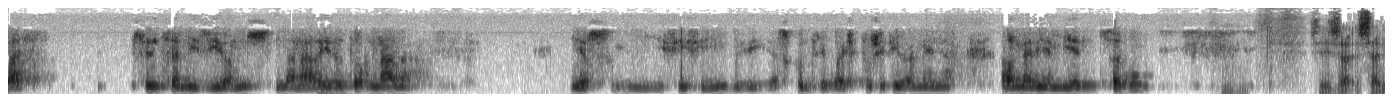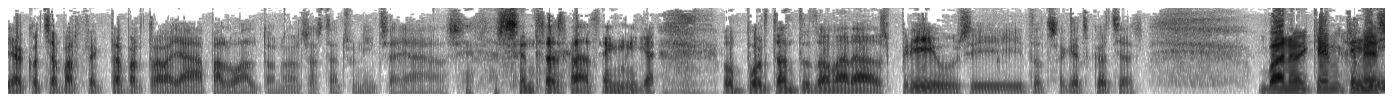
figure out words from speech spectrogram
vas sense emissions d'anada i de tornada. I, es, i sí, sí, vull dir, es contribueix positivament al medi ambient, segur. Sí, seria el cotxe perfecte per treballar a Palo Alto, no? als Estats Units, allà als centres de la tècnica, on porten tothom ara els Prius i, i tots aquests cotxes. Bueno, i què, sí, què més?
